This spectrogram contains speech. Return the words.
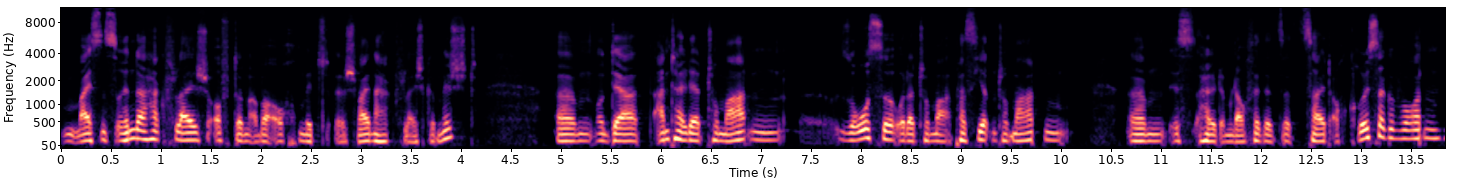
Meistens Rinderhackfleisch, oft dann aber auch mit äh, Schweinehackfleisch gemischt. Ähm, und der Anteil der Tomatensoße oder Toma passierten Tomaten ähm, ist halt im Laufe der Zeit auch größer geworden.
